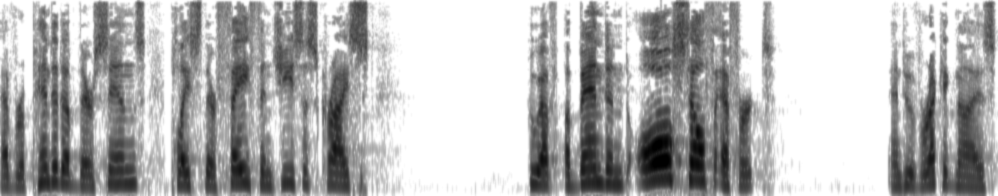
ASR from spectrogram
have repented of their sins, placed their faith in Jesus Christ, who have abandoned all self effort and who've recognized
